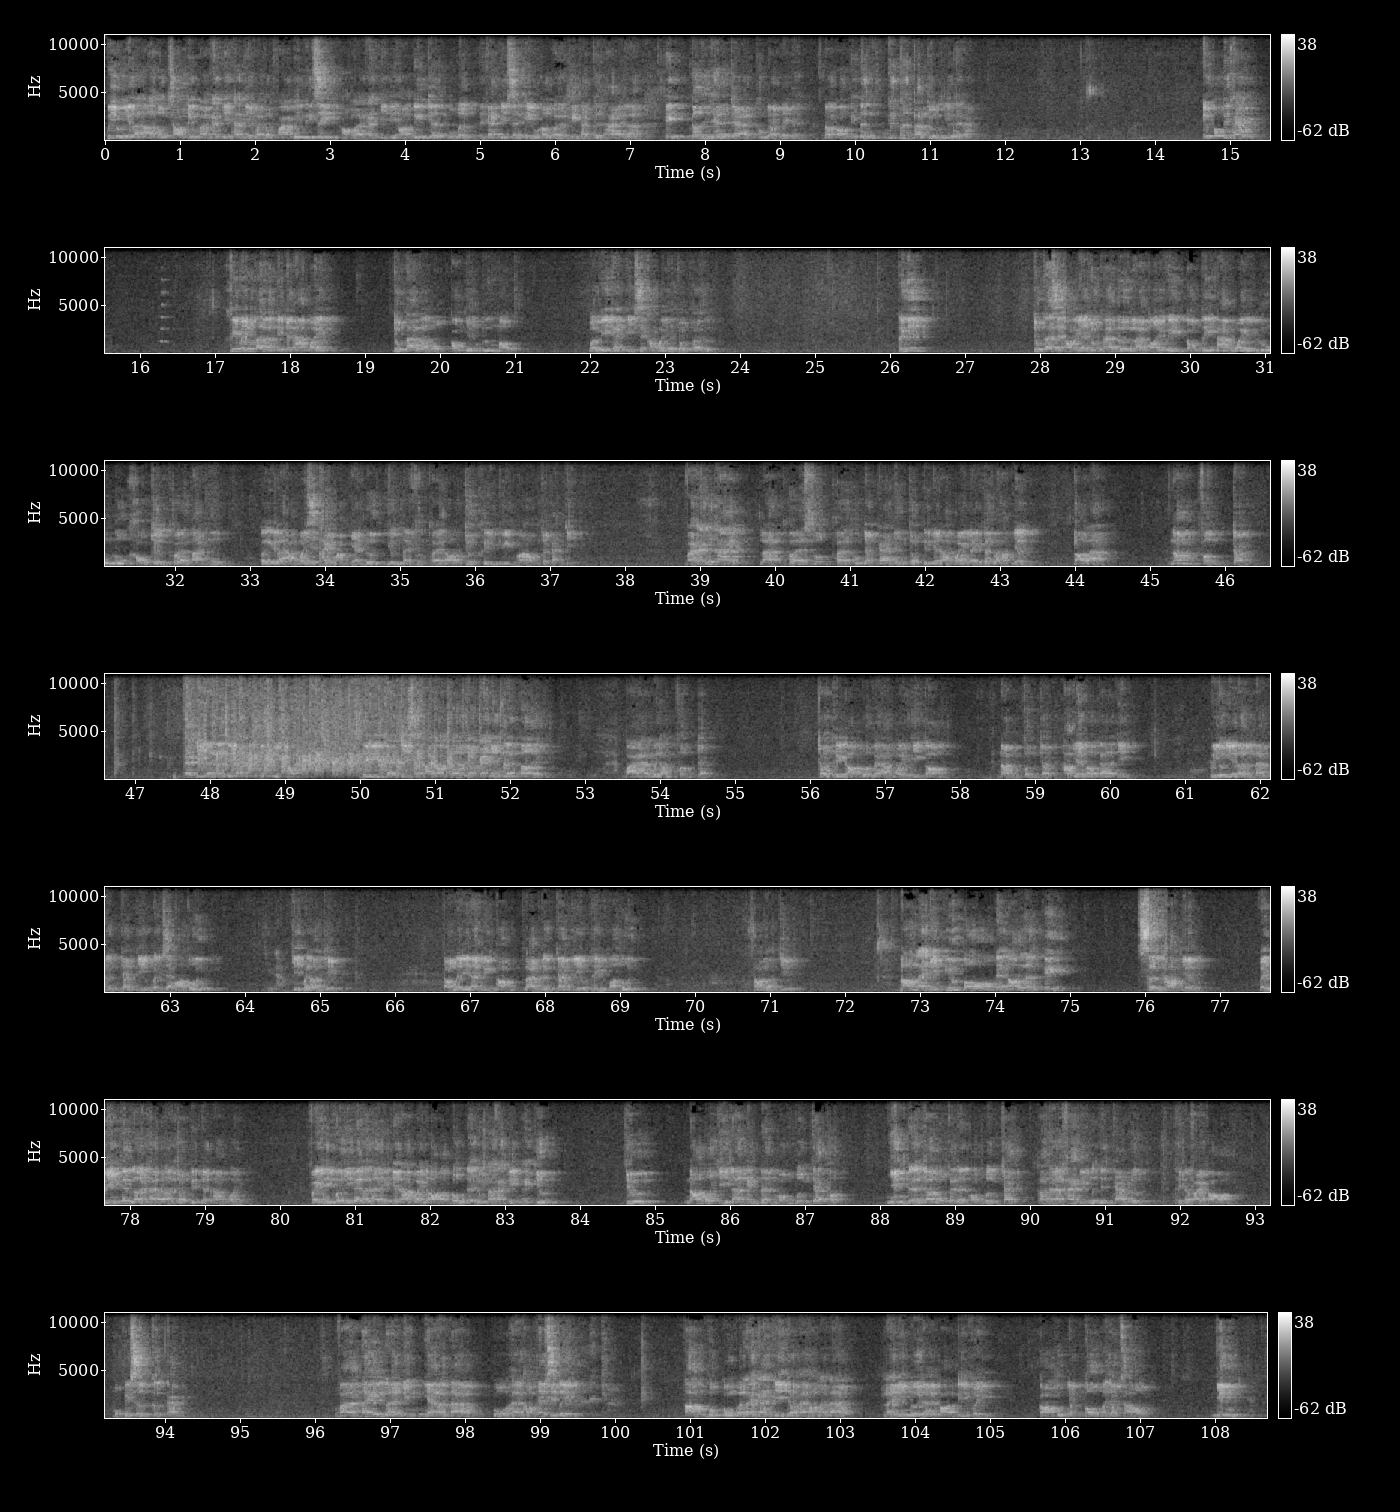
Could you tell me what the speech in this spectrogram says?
ví dụ như là ở tuần sau khi mà các chị tham dự vào trong khóa BTC hoặc là các chị đi hỏi tuyến trên của mình thì các chị sẽ hiểu hơn về khía cạnh thứ hai là cái cơ chế trả thu nhập này này nó có cái tính kích thích tăng trưởng như thế nào yếu tố tiếp theo, khi mà chúng ta làm kinh doanh Amway, chúng ta là một công dân gương mẫu, bởi vì các chị sẽ không bao giờ trốn thuế được. Thứ nhất, chúng ta sẽ không bao giờ trốn thuế được là bởi vì công ty Amway luôn luôn khấu trừ thuế tại nguồn. Có nghĩa là Amway sẽ thay mặt nhà nước giữ lại phần thuế đó trước khi chuyển hoa hồng cho các anh chị. Và cái thứ hai là thuế xuất, thuế thu nhập cá nhân trong kinh doanh Amway này rất là hấp dẫn đó là 5 phần trăm. Các chị đã từng đi làm kinh doanh truyền thống thì các chị sẽ phải đóng thuế thu nhập cá nhân lên tới 35 phần trăm. Trong khi đó, đối với Amway chỉ có 5 phần trăm. Hấp dẫn không các anh chị. Ví dụ như là mình làm được trăm triệu, mình sẽ bỏ túi 95 triệu. Còn mình đi làm truyền thống, làm được trăm triệu thì bỏ túi 65 triệu đó là những yếu tố để nói lên cái sự hấp dẫn về những cái lợi thế ở trong kinh doanh Amway. Vậy thì với những cái lợi thế kinh doanh Amway đó đủ để chúng ta phát triển hay chưa? Chưa. Nó mới chỉ là cái nền móng vững chắc thôi. Nhưng để cho một cái nền móng vững chắc có thể phát triển lên trên cao được, thì nó phải có một cái sự cất cánh. Và đây là những nhà lãnh đạo của hệ thống FCT tâm vô cùng với lại các anh chị trong hệ thống lãnh đạo là những người đã có địa vị, có thu nhập tốt ở trong xã hội, nhưng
